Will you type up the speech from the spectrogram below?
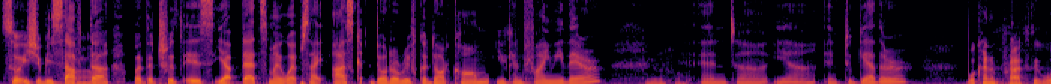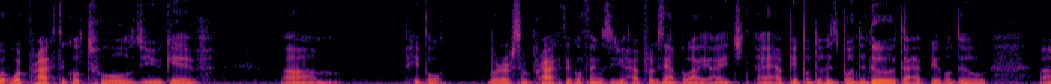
So it should be Safta. But the truth is, yep, that's my website, askdodarivka.com. You can find me there. Beautiful. And uh, yeah, and together, what kind of practical what, what practical tools do you give um, people? What are some practical things that you have? For example I I have people do hisbodedut i have people do um,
